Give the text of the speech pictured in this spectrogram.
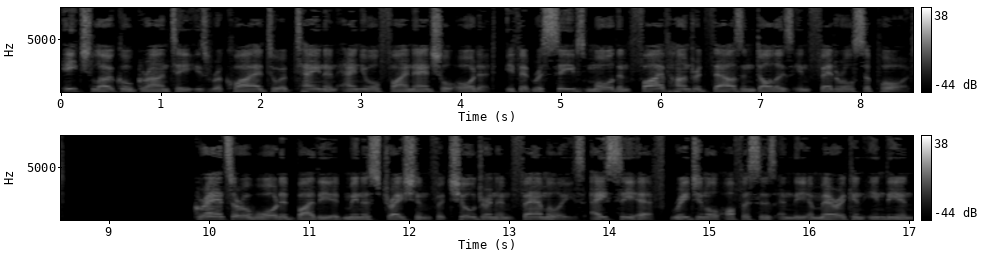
Each local grantee is required to obtain an annual financial audit, if it receives more than $500,000 in federal support. Grants are awarded by the Administration for Children and Families ACF regional offices and the American Indian,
